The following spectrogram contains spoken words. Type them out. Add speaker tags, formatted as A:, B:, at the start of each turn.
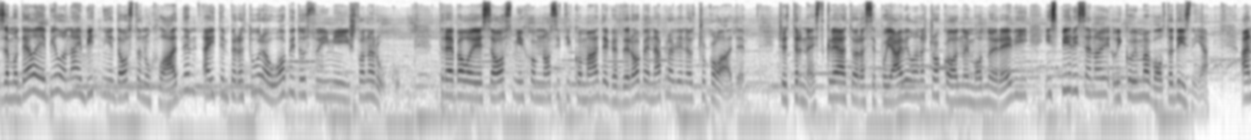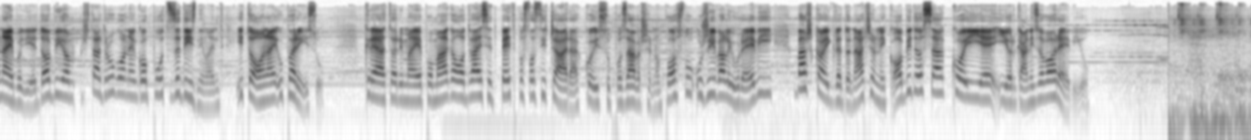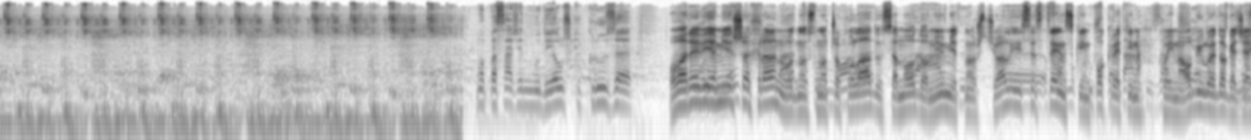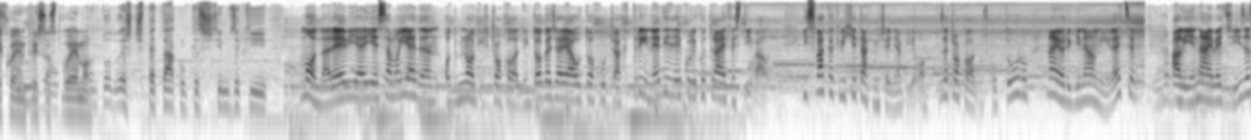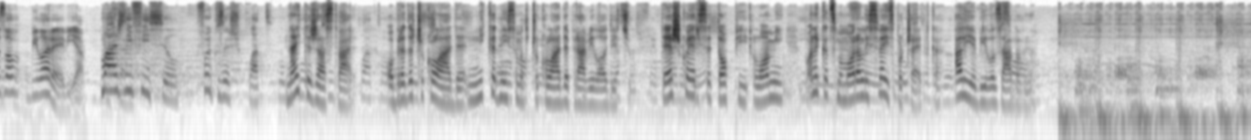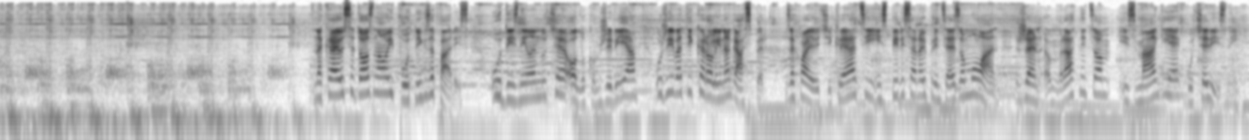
A: Za modele je bilo najbitnije da ostanu hladne, a i temperatura u obidosu im je išla na ruku. Trebalo je sa osmijehom nositi komade garderobe napravljene od čokolade. 14 kreatora se pojavilo na čokoladnoj modnoj reviji inspirisanoj likovima Volta Disneya. A najbolji je dobio šta drugo nego put za Disneyland, i to onaj u Parizu. Kreatorima je pomagalo 25 poslastičara koji su po završenom poslu uživali u reviji, baš kao i gradonačelnik Obidosa koji je i organizovao reviju.
B: Uma passagem de modelos que cruza
C: Ova revija miješa hranu, odnosno čokoladu sa modom i umjetnošću, ali i sa scenskim pokretima kojima obiluje događaj kojem prisustvujemo.
A: Modna revija je samo jedan od mnogih čokoladnih događaja u toku čak tri nedjelje koliko traje festival. I svakakvih je takmičenja bilo. Za čokoladnu skulpturu, najoriginalniji recept, ali je najveći izazov bila revija.
D: Mais difícil
E: Najteža stvar, obrada čokolade. Nikad nisam od čokolade pravila odjeću. Teško jer se topi, lomi, ponekad smo morali sve iz početka, ali je bilo zabavno.
A: Na kraju se doznao i putnik za Pariz. U Disneylandu će odlukom žirija uživati Karolina Gasper, zahvaljujući kreaciji inspirisanoj princezom Mulan, ženom ratnicom iz magije kuće Disney.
